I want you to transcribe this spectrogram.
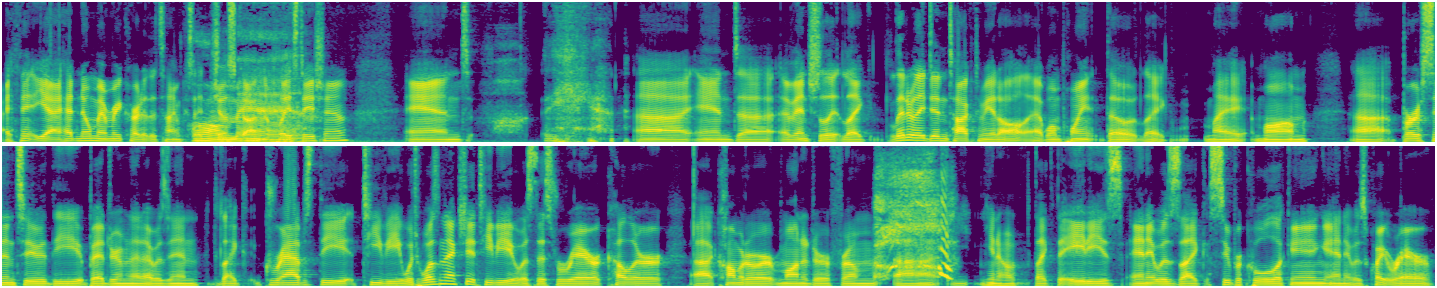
I think yeah, I had no memory card at the time because I Oh, had just gotten man. a PlayStation, and yeah, uh, and uh, eventually, like, literally didn't talk to me at all. At one point, though, like, my mom uh, bursts into the bedroom that I was in, like, grabs the TV, which wasn't actually a TV. It was this rare color uh, Commodore monitor from, uh, you know, like the 80s, and it was like super cool looking, and it was quite rare,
